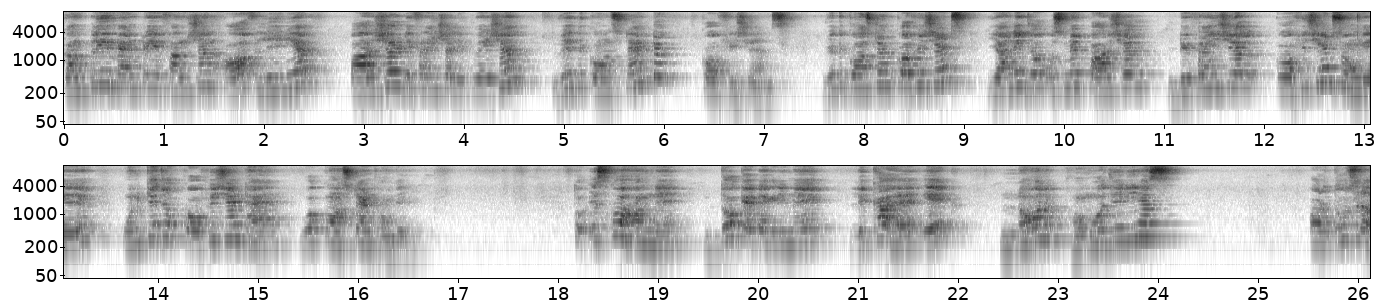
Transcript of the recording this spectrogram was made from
Complementary function of linear partial differential equation with constant coefficients with constant coefficients यानी जो उसमें पार्शियल डिफरेंशियल कोफिशिएंट्स होंगे, उनके जो कोफिशिएंट हैं, वो कांस्टेंट होंगे। तो इसको हमने दो कैटेगरी में लिखा है, एक नॉन होमोजीनियस और दूसरा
